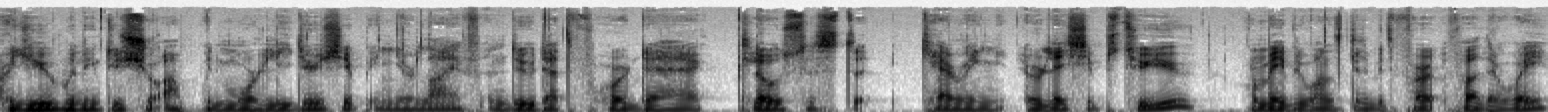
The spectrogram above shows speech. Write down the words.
Are you willing to show up with more leadership in your life and do that for the closest caring relationships to you, or maybe ones a little bit fur further away,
